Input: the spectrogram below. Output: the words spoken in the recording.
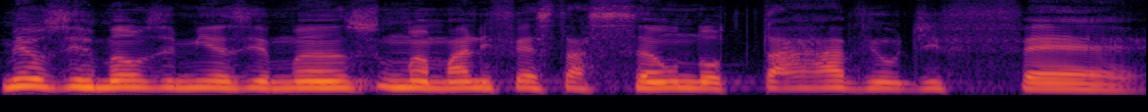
Meus irmãos e minhas irmãs, uma manifestação notável de fé.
